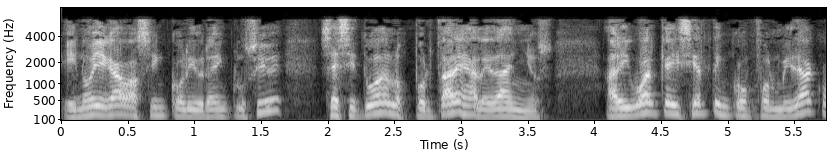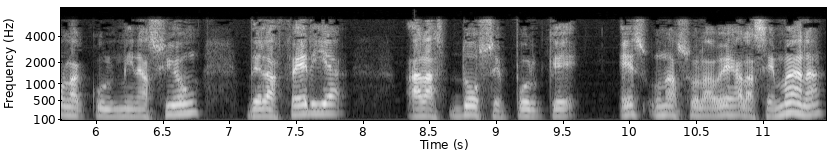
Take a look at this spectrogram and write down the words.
y no llegaba a 5 libras, inclusive se sitúan los portales aledaños, al igual que hay cierta inconformidad con la culminación de la feria a las 12 porque es una sola vez a la semana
